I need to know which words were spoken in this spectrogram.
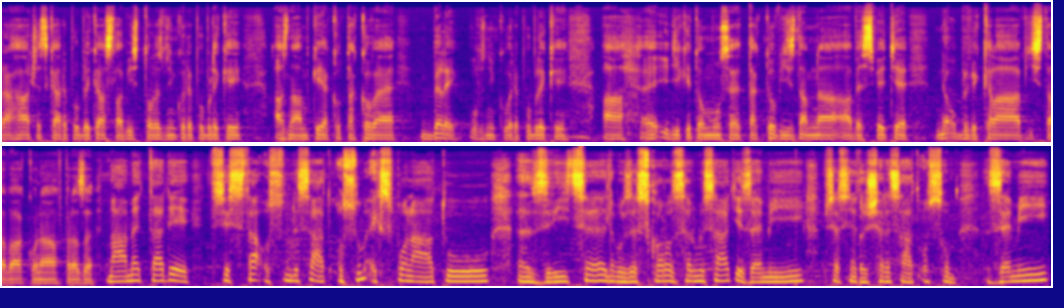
Praha, Česká republika slaví 100 let vzniku republiky a známky jako takové byly u vzniku republiky. A eh, i díky tomu se takto významná a ve světě neobvyklá výstava koná v Praze. Máme tady 388 exponátů eh, z více nebo ze skoro 70 zemí, přesně 68 zemí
